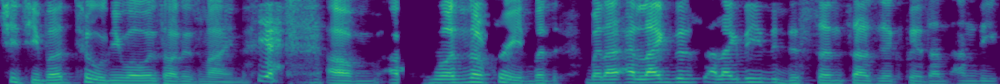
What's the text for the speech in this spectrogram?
Chichibud told you what was on his mind. Yes. Um, I wasn't afraid, but but I, I like this. I like the, the distance as you explained, and, and the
